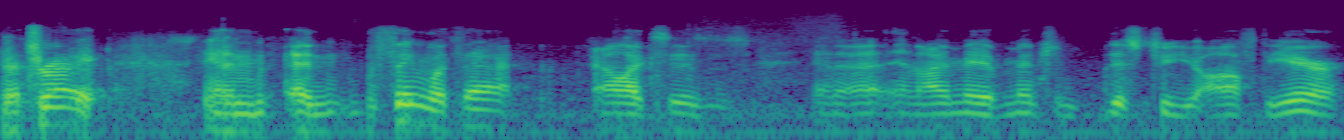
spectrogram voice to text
That's right, and and the thing with that, Alex, is and I, and I may have mentioned this to you off the air,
